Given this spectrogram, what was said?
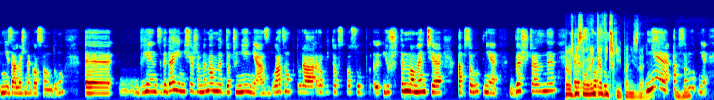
niezależnego sądu. E, więc wydaje mi się, że my mamy do czynienia z władzą, która robi to w sposób y, już w tym momencie absolutnie bezczelny. To już nie e, są sposób... rękawiczki, pani zdaniem. Nie, mhm. absolutnie. Mhm.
